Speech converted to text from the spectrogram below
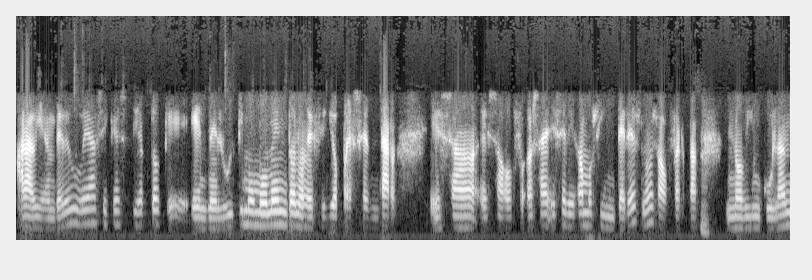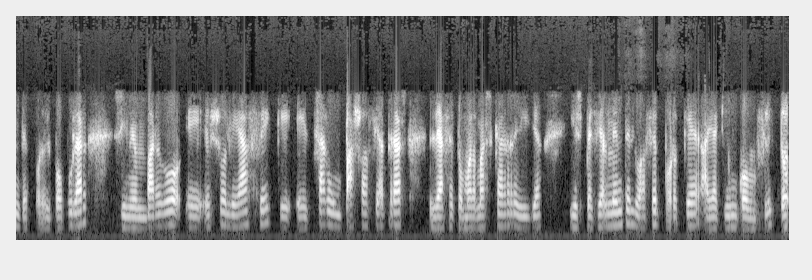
Ahora bien, BBVA sí que es cierto que en el último momento no decidió presentar esa, esa, o sea, ese, digamos, interés, ¿no? esa oferta no vinculante por el popular, sin embargo, eh, eso le hace que echar un paso hacia atrás le hace tomar más carrerilla y especialmente lo hace porque hay aquí un conflicto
